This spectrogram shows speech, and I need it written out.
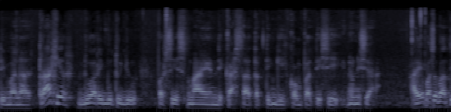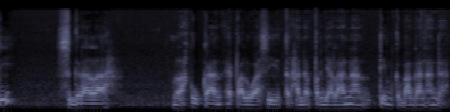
di mana terakhir 2007 Persis main di kasta tertinggi kompetisi Indonesia. Ayo Pak Sopati, segeralah melakukan evaluasi terhadap perjalanan tim kebanggaan Anda.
